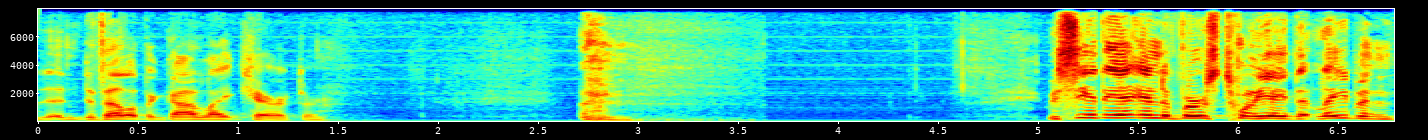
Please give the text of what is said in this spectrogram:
and develop a godlike character. we see at the end of verse 28 that Laban,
